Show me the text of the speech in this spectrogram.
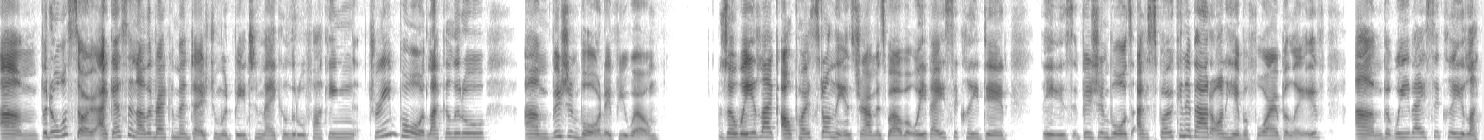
Um, but also, I guess another recommendation would be to make a little fucking dream board, like a little um, vision board, if you will. So we like I'll post it on the Instagram as well, but we basically did these vision boards. I've spoken about it on here before, I believe. Um, but we basically like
